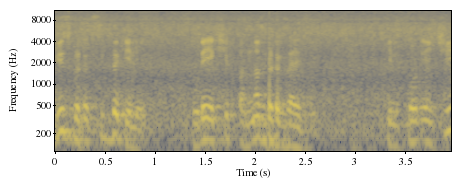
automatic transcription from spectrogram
वीस घटक सिद्ध केले. पुढे एकशे पन्नास घटक झाले. गिलफोर्ड यांची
